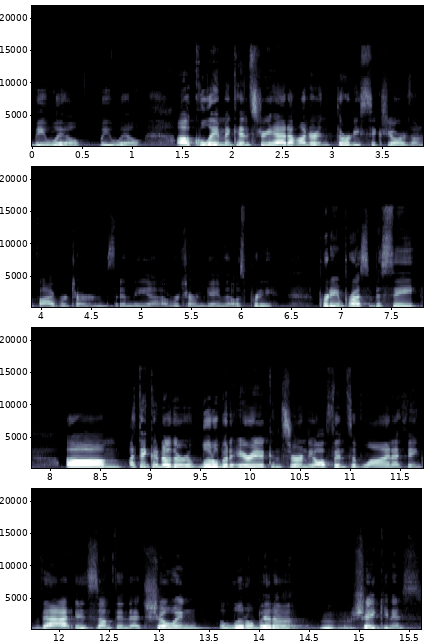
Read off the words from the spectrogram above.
Be will. be will. Uh, Kool-Aid McKinstry had 136 yards on five returns in the uh, return game. That was pretty, pretty impressive to see. Um, I think another little bit of area concern, the offensive line. I think that is something that's showing a little bit of shakiness,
